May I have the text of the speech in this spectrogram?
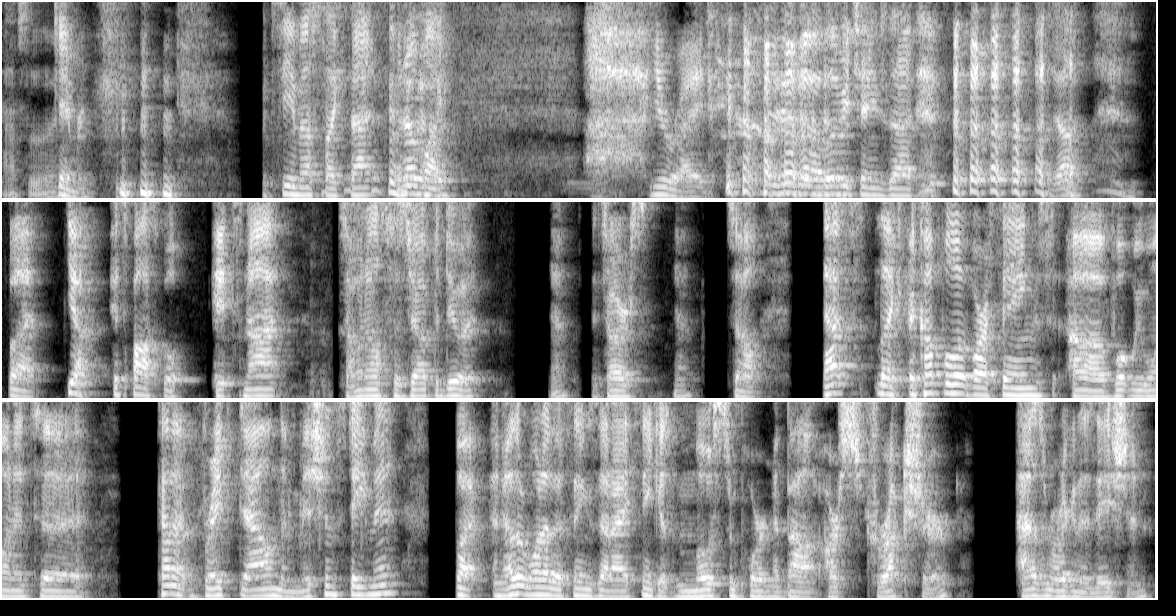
absolutely Cameron, would CMS like that? And I'm like, "Ah, you're right. Let me change that. Yeah. But yeah, it's possible. It's not someone else's job to do it. Yeah. It's ours. Yeah. So that's like a couple of our things of what we wanted to kind of break down the mission statement. But another one of the things that I think is most important about our structure as an organization,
